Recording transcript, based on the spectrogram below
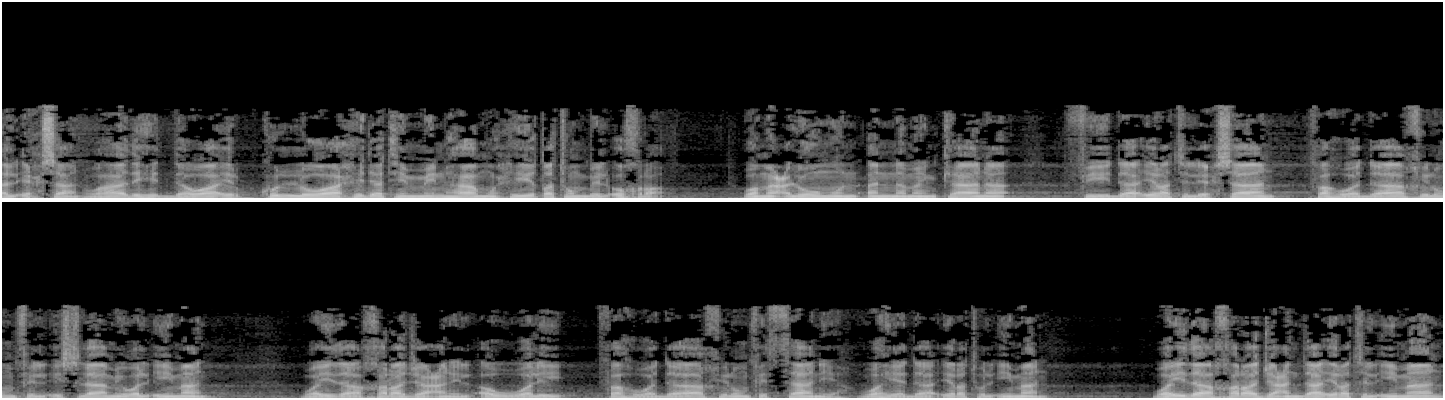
الإحسان وهذه الدوائر كل واحدة منها محيطة بالأخرى ومعلوم أن من كان في دائرة الإحسان فهو داخل في الإسلام والإيمان وإذا خرج عن الأول فهو داخل في الثانية وهي دائرة الإيمان وإذا خرج عن دائرة الإيمان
